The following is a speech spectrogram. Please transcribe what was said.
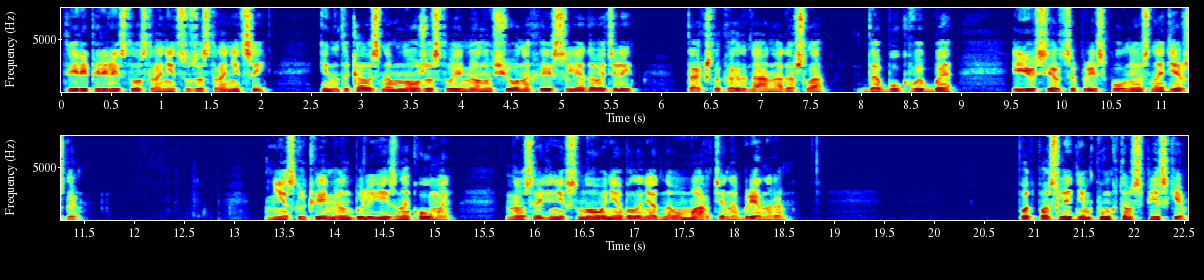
Терри перелистывала страницу за страницей и натыкалась на множество имен ученых и исследователей, так что когда она дошла до буквы «Б», ее сердце преисполнилось надежды. Несколько имен были ей знакомы, но среди них снова не было ни одного Мартина Бреннера. Под последним пунктом в списке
